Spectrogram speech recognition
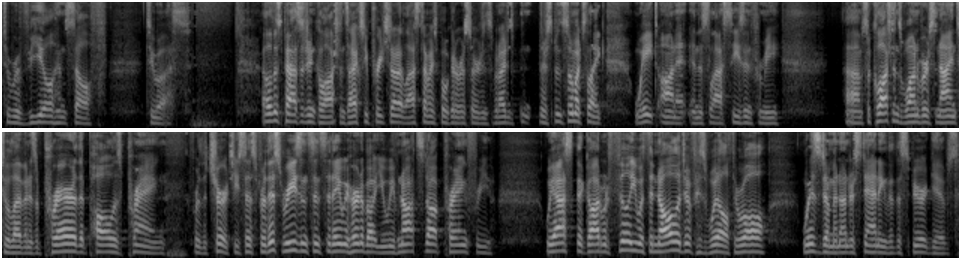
to reveal himself to us. I love this passage in Colossians. I actually preached on it last time I spoke at a resurgence, but I just there's been so much like weight on it in this last season for me. Um, so Colossians 1, verse 9 to 11 is a prayer that Paul is praying for the church. He says, For this reason, since the day we heard about you, we've not stopped praying for you. We ask that God would fill you with the knowledge of his will through all wisdom and understanding that the Spirit gives,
